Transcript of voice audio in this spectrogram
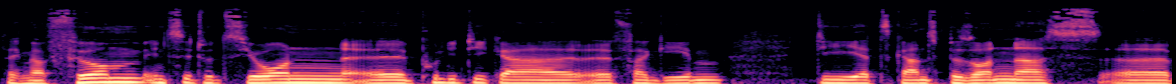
sag ich mal, Firmen, Institutionen, äh, Politiker äh, vergeben, die jetzt ganz besonders äh,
